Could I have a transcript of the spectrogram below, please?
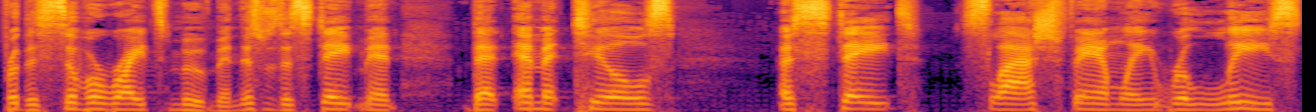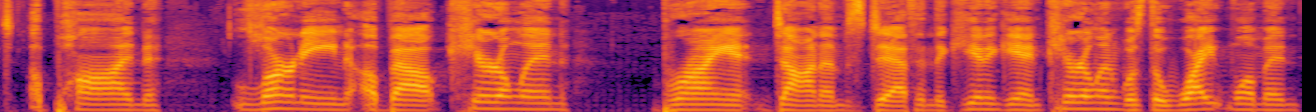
for the civil rights movement. This was a statement that Emmett Till's estate slash family released upon learning about Carolyn Bryant Donham's death. And again, again, Carolyn was the white woman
